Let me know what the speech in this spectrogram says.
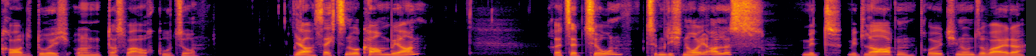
gerade durch und das war auch gut so. Ja, 16 Uhr kamen wir an. Rezeption, ziemlich neu alles, mit, mit Laden, Brötchen und so weiter,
